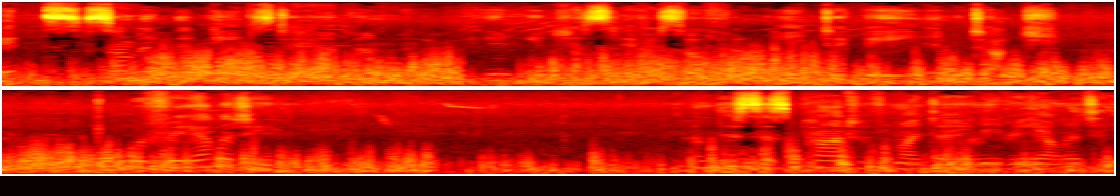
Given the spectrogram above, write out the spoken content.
It's something that needs to happen. You, you just ever so often need to be in touch with reality. And this is part of my daily reality.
